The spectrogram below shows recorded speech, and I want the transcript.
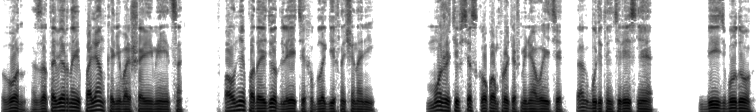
Вон, за таверной полянка небольшая имеется» вполне подойдет для этих благих начинаний. Можете все скопом против меня выйти, так будет интереснее. Бить буду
